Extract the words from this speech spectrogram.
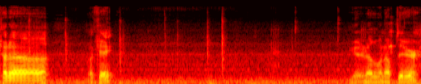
Ta-da! Okay. Got another one up there.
